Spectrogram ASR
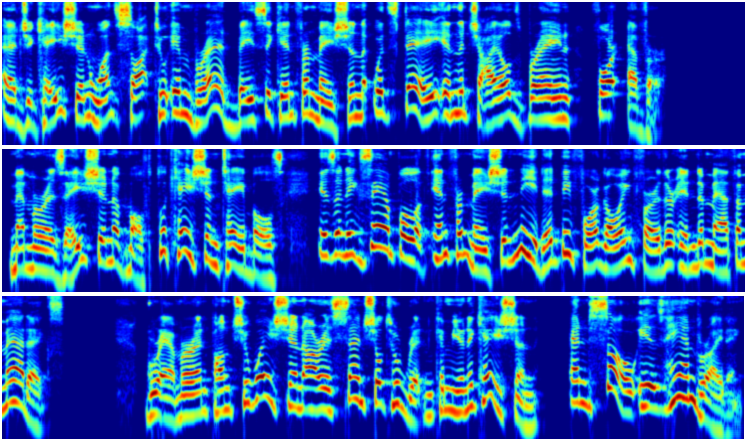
Education once sought to inbred basic information that would stay in the child's brain forever. Memorization of multiplication tables is an example of information needed before going further into mathematics. Grammar and punctuation are essential to written communication, and so is handwriting.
